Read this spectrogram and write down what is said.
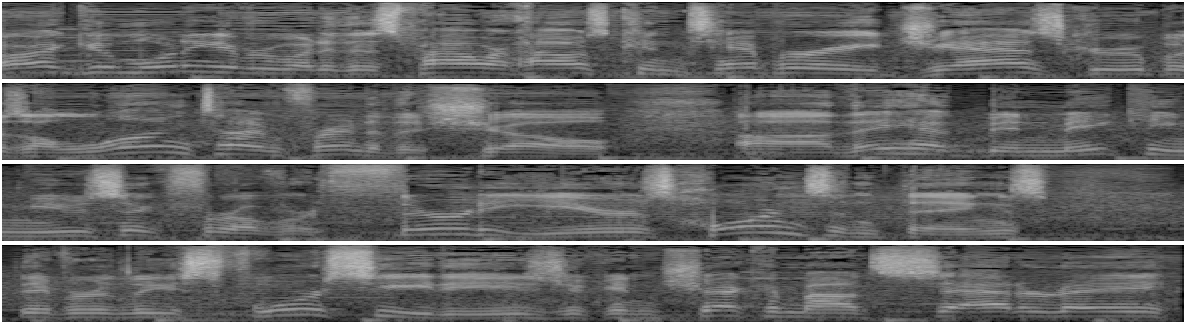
All right, good morning, everybody. This Powerhouse Contemporary Jazz Group is a longtime friend of the show. Uh, they have been making music for over 30 years, horns and things. They've released four CDs. You can check them out Saturday,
